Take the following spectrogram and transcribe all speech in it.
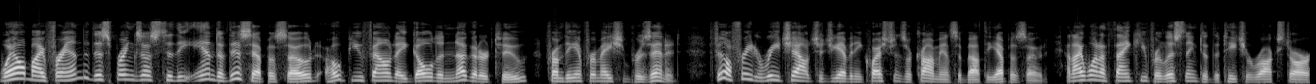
Well, my friend, this brings us to the end of this episode. Hope you found a golden nugget or two from the information presented. Feel free to reach out should you have any questions or comments about the episode. And I want to thank you for listening to the Teacher Rockstar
